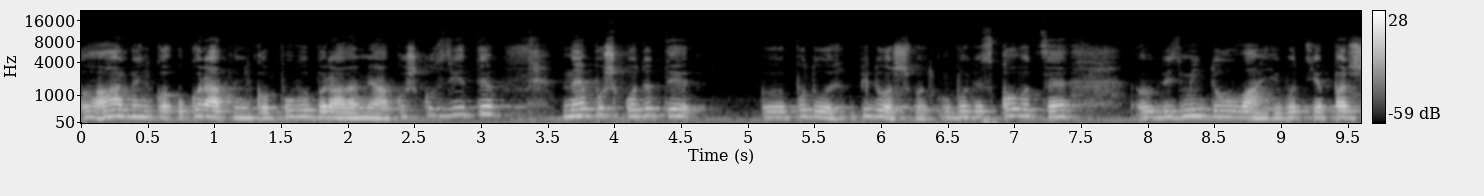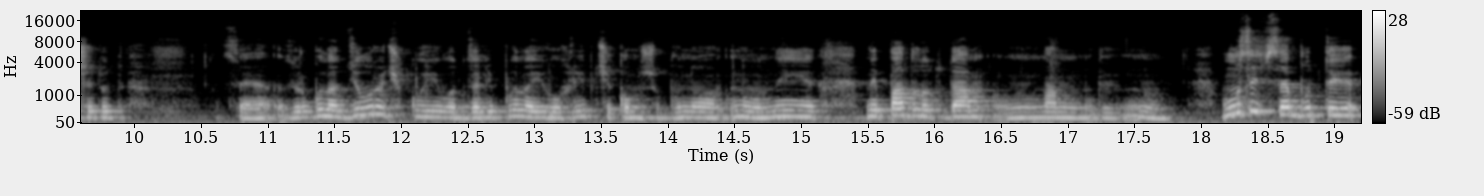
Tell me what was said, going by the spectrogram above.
гарненько, акуратненько повибирала м'якушку звідти, не пошкодити підошви. Обов'язково це візьміть до уваги. От я перший тут це зробила дюрочку і от заліпила його хлібчиком, щоб воно ну, не, не падало туди. Нам ну, мусить все бути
